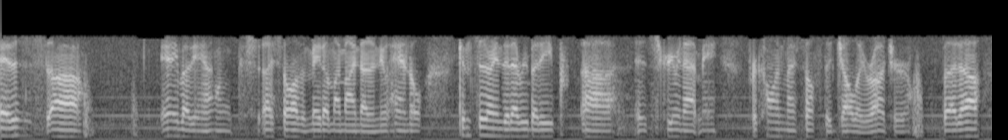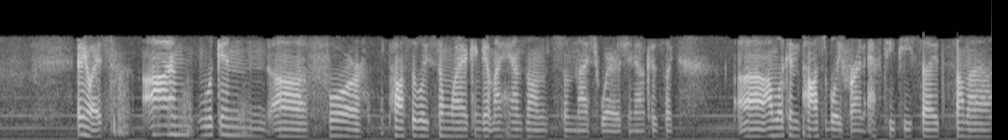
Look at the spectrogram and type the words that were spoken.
Hey, this is, uh, anybody. I still haven't made up my mind on a new handle, considering that everybody, uh, is screaming at me for calling myself the Jolly Roger. But, uh, anyways, I'm looking, uh, for possibly some way I can get my hands on some nice wares, you know, because, like, uh, I'm looking possibly for an FTP site, some, uh,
